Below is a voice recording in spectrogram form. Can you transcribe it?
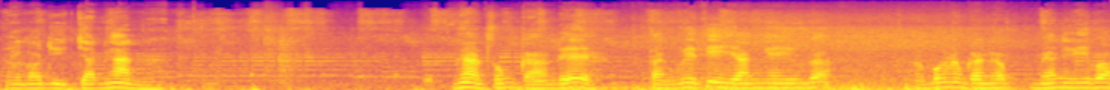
แล้วเขาจีจัดงาน งานสงการเด้ตั้งเวทียังไงก็เอาเบิ่งนำกันครับ แม่นดีป่ะ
